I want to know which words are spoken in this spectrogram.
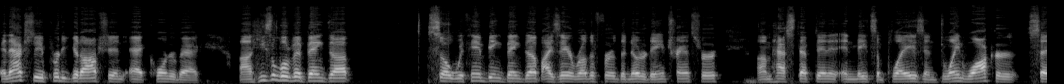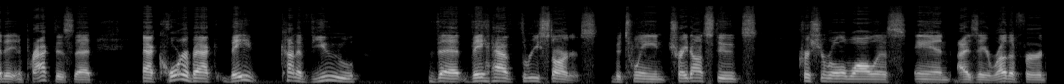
and actually a pretty good option at cornerback. Uh, he's a little bit banged up. So with him being banged up, Isaiah Rutherford, the Notre Dame transfer, um, has stepped in and, and, made some plays. And Dwayne Walker said it in practice that at cornerback, they kind of view that they have three starters between Treydan Stukes, Christian Roland-Wallace, and Isaiah Rutherford.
